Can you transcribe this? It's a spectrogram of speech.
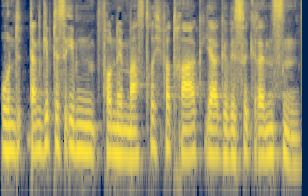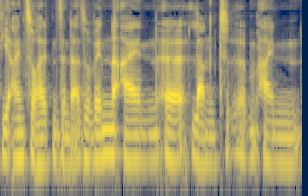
Und dann gibt es eben von dem Maastricht-Vertrag ja gewisse Grenzen, die einzuhalten sind. Also wenn ein äh, Land ähm, ein,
